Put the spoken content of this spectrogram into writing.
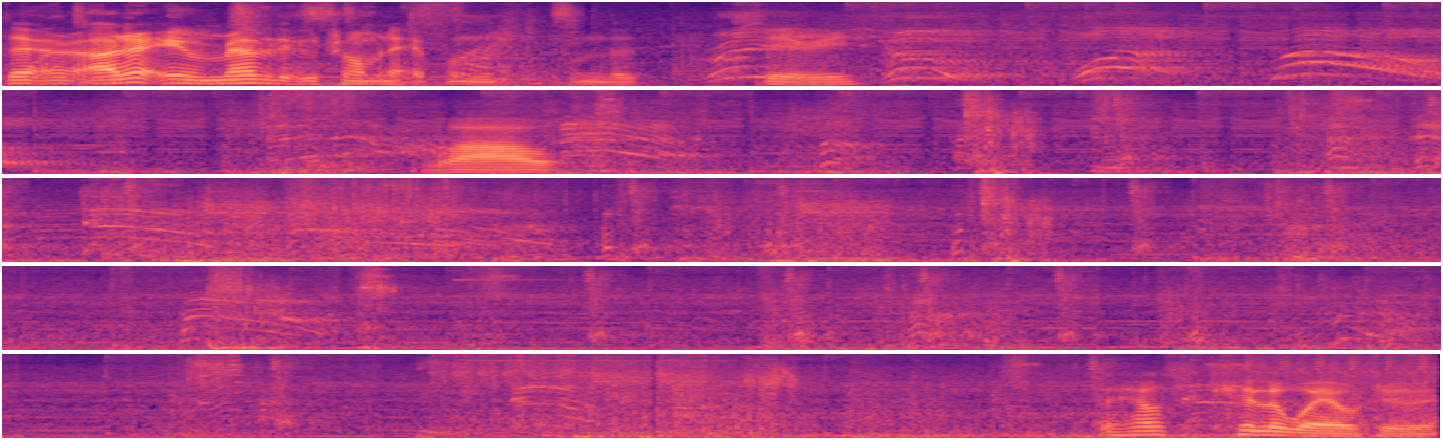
Don't, I don't even remember the Ultraminator from, from the series. Wow. The hell's a killer whale doing?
